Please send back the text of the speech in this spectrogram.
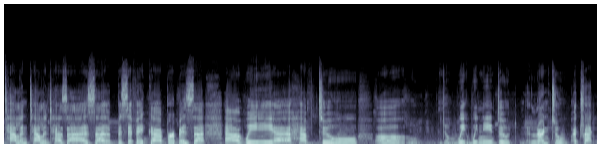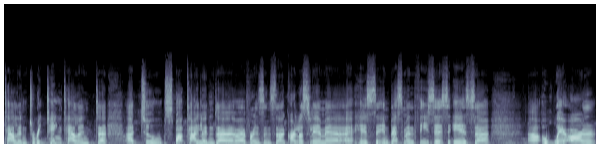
talent, talent has as a specific purpose. we have to we, we need to learn to attract talent, to retain talent, uh, uh, to spot talent. Uh, for instance, uh, Carlos Slim, uh, uh, his investment thesis is where are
